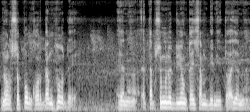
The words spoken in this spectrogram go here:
Norsopong Cordam Hude ayan oh At tapos sumunod yung kay San Benito ayan oh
